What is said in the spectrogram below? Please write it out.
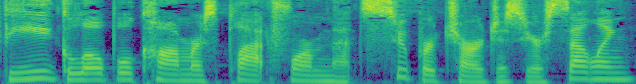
the global commerce platform that supercharges your selling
